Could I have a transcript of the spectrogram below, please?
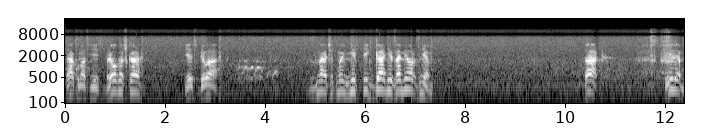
Так, у нас есть бревнышко, есть пила. Значит, мы нифига не замерзнем. Так, пилим. Пилим,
